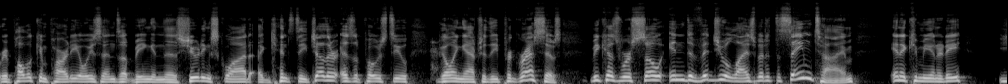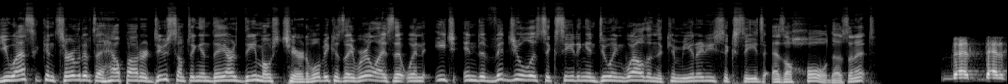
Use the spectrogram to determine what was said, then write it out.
Republican Party always ends up being in the shooting squad against each other as opposed to going after the progressives because we're so individualized. But at the same time, in a community, you ask a conservative to help out or do something, and they are the most charitable because they realize that when each individual is succeeding and doing well, then the community succeeds as a whole, doesn't it? That that is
